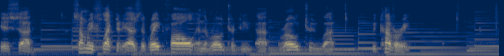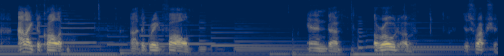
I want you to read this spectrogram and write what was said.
is some reflect it as the Great Fall and the road to the uh, road to uh, recovery. I like to call it uh, the Great Fall and uh, a road of disruption.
